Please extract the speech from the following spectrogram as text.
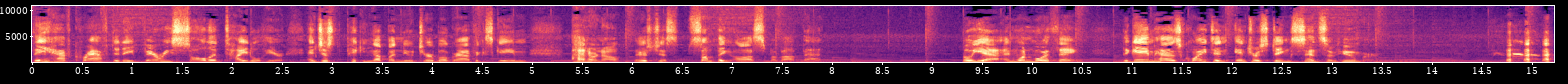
They have crafted a very solid title here, and just picking up a new TurboGrafx game, I don't know, there's just something awesome about that. Oh, yeah, and one more thing the game has quite an interesting sense of humor.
